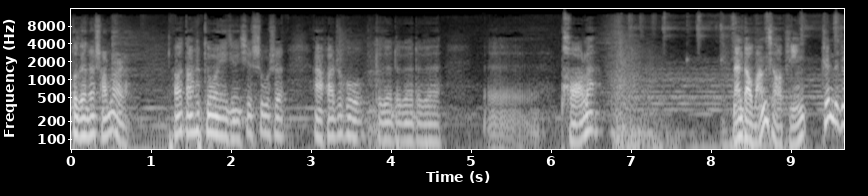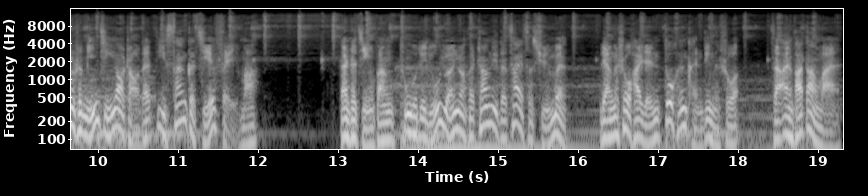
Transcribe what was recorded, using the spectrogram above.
不在那上班了。啊，当时给我一惊喜，是不是案发之后这个这个这个呃跑了？难道王小平真的就是民警要找的第三个劫匪吗？但是警方通过对刘媛媛和张丽的再次询问，两个受害人都很肯定地说，在案发当晚，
